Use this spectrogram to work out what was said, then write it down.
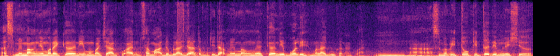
uh, sememangnya mereka ni membaca Al-Quran sama ada belajar ataupun tidak memang mereka ni boleh melagukan Al-Quran. Hmm. Uh, sebab itu kita di Malaysia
